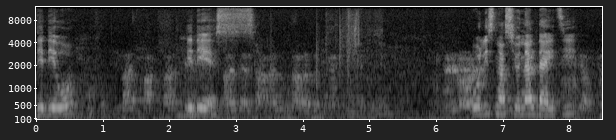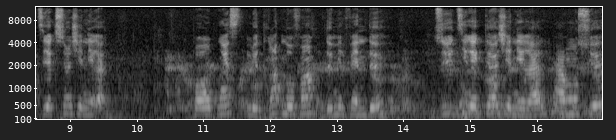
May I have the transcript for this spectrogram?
DDO, DDS. Police nationale d'Haïti, direction générale. Port-au-Prince, le 30 novembre 2022, du directeur général à Monsieur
